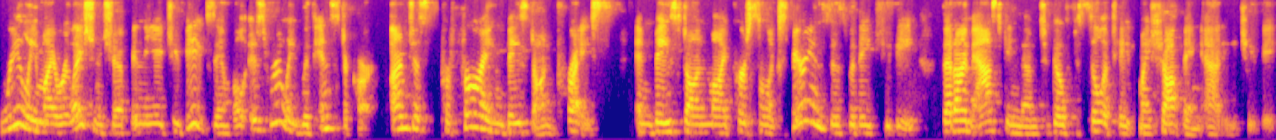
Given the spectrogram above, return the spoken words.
really my relationship in the HEB example is really with Instacart. I'm just preferring based on price and based on my personal experiences with HEB that I'm asking them to go facilitate my shopping at HEB.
